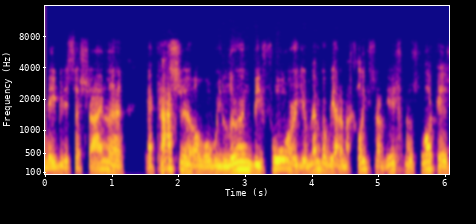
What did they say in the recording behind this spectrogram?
maybe it's a a kasha on what we learned before. You remember we had a machlik Rabbi Yechno Shlokesh,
